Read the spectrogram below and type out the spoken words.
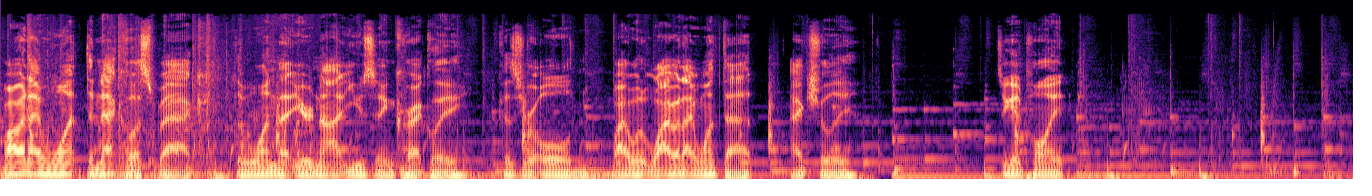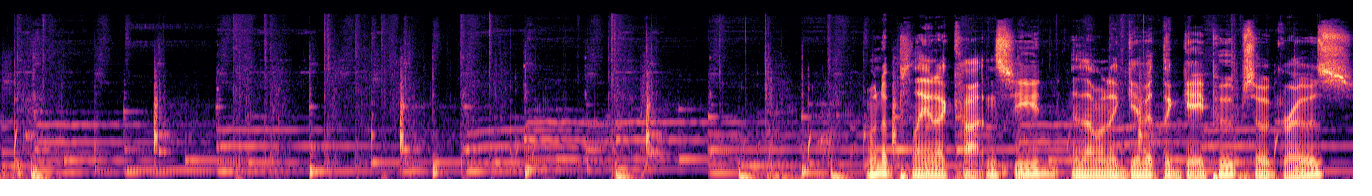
Why would I want the necklace back? The one that you're not using correctly because you're old. Why would why would I want that? Actually, it's a good point. I'm gonna plant a cotton seed and I'm gonna give it the gay poop so it grows.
